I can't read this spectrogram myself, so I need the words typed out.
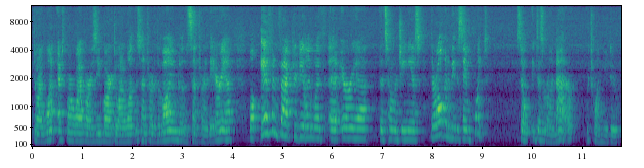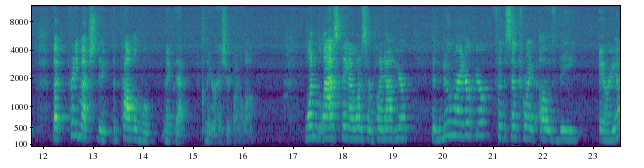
Do I want x bar, y bar, z bar? Do I want the centroid of the volume? Do I want the centroid of the area? Well, if in fact you're dealing with an area that's homogeneous, they're all going to be the same point. So it doesn't really matter which one you do. But pretty much the, the problem will make that clear as you're going along. One last thing I want to sort of point out here, the numerator here for the centroid of the area,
